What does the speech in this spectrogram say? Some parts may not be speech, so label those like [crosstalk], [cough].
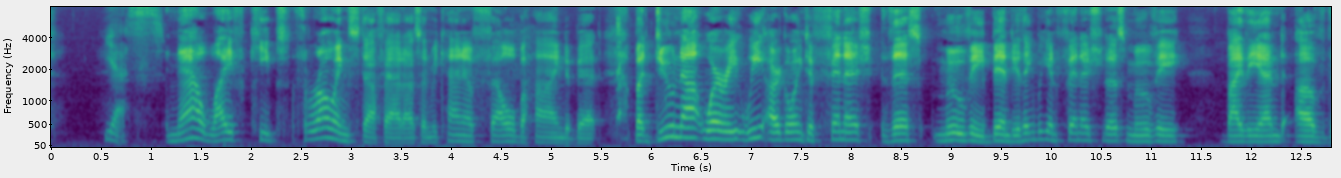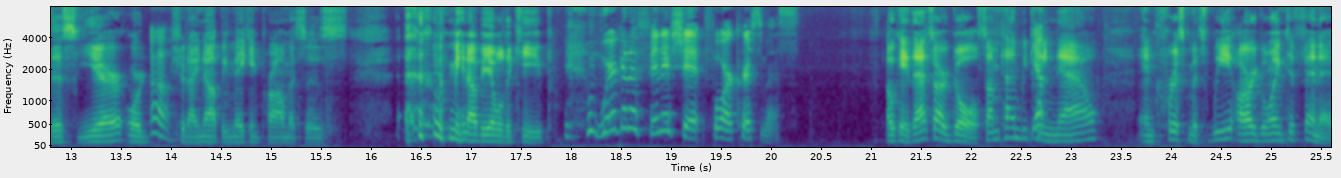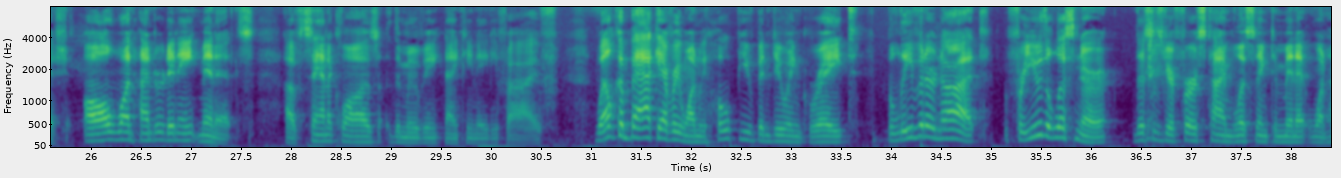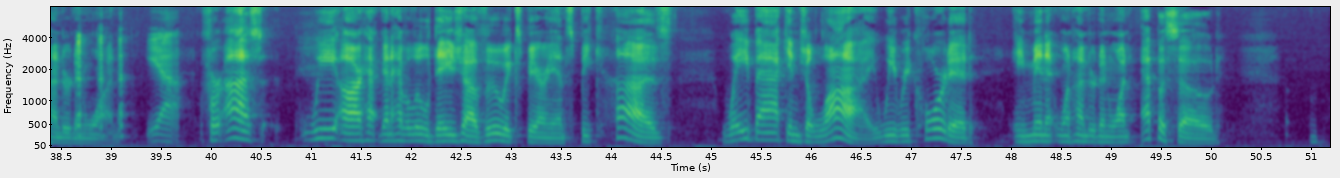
Yes. now life keeps throwing stuff at us and we kind of fell behind a bit. But do not worry, we are going to finish this movie. Ben, do you think we can finish this movie by the end of this year? Or Oh. should I not be making promises [laughs] we may not be able to keep? [laughs] We're going to finish it for Christmas. Okay, that's our goal. Sometime between Yep. now and Christmas, we are going to finish all 108 minutes of Santa Claus the movie 1985. Welcome back, everyone. We hope you've been doing great. Believe it or not, for you, the listener, this is your first time listening to minute 101. [laughs] Yeah. for us, we are ha- going to have a little deja vu experience because way back in July, we recorded a minute 101 episode,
